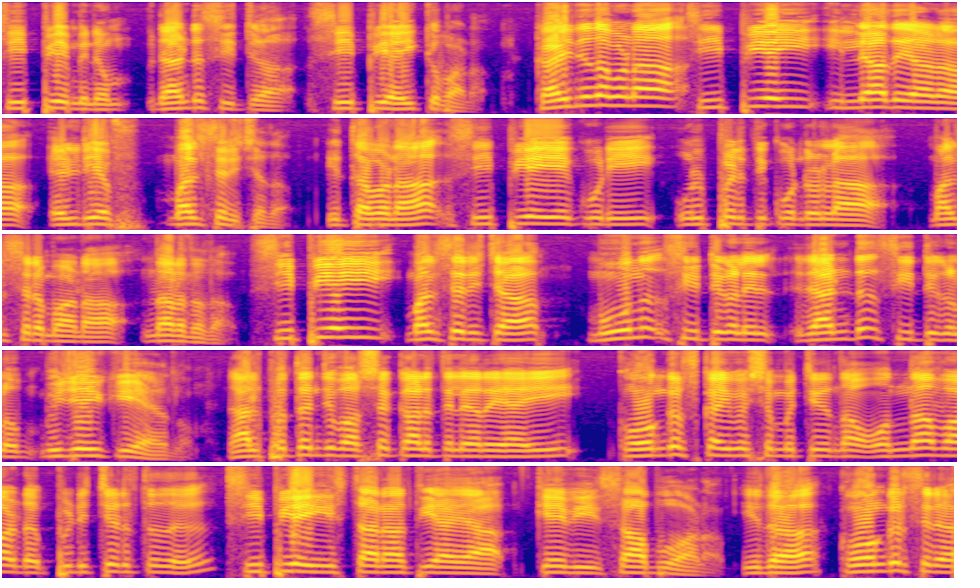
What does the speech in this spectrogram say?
സി പി എമ്മിനും രണ്ട് സീറ്റ് സി പി ഐക്കുമാണ്. കഴിഞ്ഞ തവണ സി പി ഐ ഇല്ലാതെയാണ് എൽ ഡി എഫ് മത്സരിച്ചത്. ഇത്തവണ സി പി ഐയെ കൂടി ഉൾപ്പെടുത്തിക്കൊണ്ടുള്ള മത്സരമാണ് നടന്നത്. സി പി ഐ മത്സരിച്ച മൂന്ന് സീറ്റുകളിൽ രണ്ട് സീറ്റുകളും വിജയിക്കുകയായിരുന്നു. നാൽപ്പത്തഞ്ച് വർഷക്കാലത്തിലേറെയായി കോൺഗ്രസ് കൈവശം വെച്ചിരുന്ന ഒന്നാം വാർഡ് പിടിച്ചെടുത്തത് സി പി ഐ സ്ഥാനാർത്ഥിയായ കെ വി സാബു ആണ്. ഇത് കോൺഗ്രസിന്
